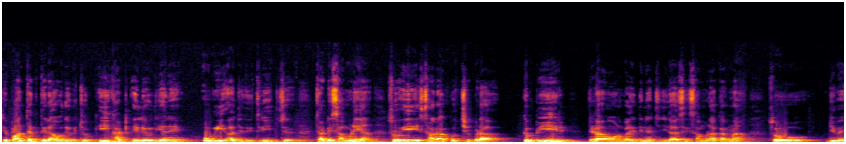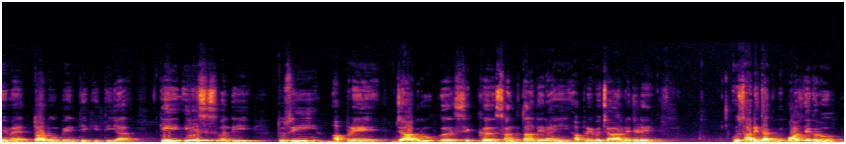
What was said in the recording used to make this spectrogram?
ਤੇ ਪੰਥਕ ਧਿਰਾਂ ਉਹਦੇ ਵਿੱਚੋਂ ਕੀ ਖੱਟ ਕੇ ਲਿਆਉਂਦੀਆਂ ਨੇ, ਉਹ ਵੀ ਅੱਜ ਦੀ ਤਰੀਕ 'ਚ ਸਾਡੇ ਸਾਹਮਣੇ ਆ। ਸੋ ਇਹ ਸਾਰਾ ਕੁਝ ਬੜਾ ਗੰਭੀਰ ਜਿਹੜਾ ਆਉਣ ਵਾਲੇ ਦਿਨਾਂ 'ਚ ਜਿਹਦਾ ਅਸੀਂ ਸਾਹਮਣਾ ਕਰਨਾ। ਸੋ ਜਿਵੇਂ ਮੈਂ ਤੁਹਾਨੂੰ ਬੇਨਤੀ ਕੀਤੀ ਆ ਕਿ ਇਸ ਸੰਬੰਧੀ ਤੁਸੀਂ ਆਪਣੇ ਜਾਗਰੂਕ ਸਿੱਖ ਸੰਗਤਾਂ ਦੇ ਰਾਹੀਂ ਆਪਣੇ ਵਿਚਾਰ ਨੇ ਜਿਹੜੇ ਉਹ ਸਾਡੇ ਤੱਕ ਵੀ ਪਹੁੰਚਦੇ ਕਰੋ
